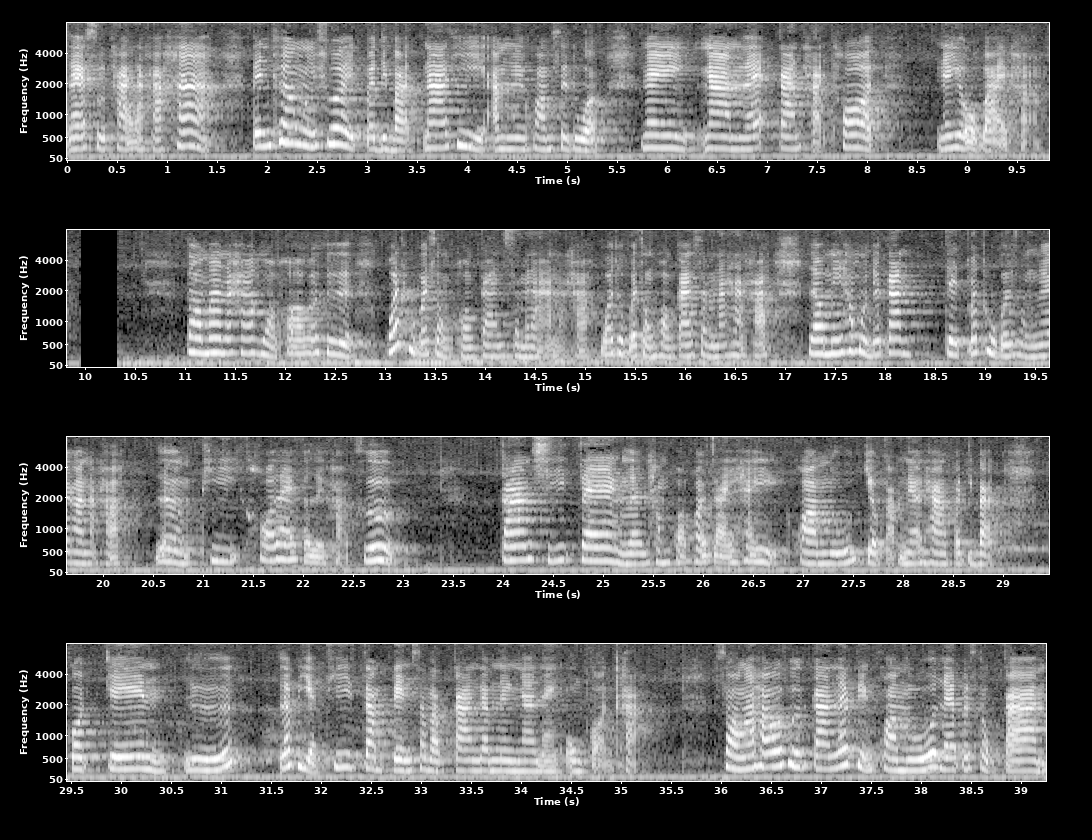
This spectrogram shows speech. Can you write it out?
และสุดท้ายนะคะ 5. เป็นเครื่องมือช่วยปฏิบัติหน้าที่อำนวยความสะดวกในงานและการถ่ายทอดนโยบายค่ะ ต่อมานะคะหัวข้อก็คือ วัตถุประสงค์ของการสัมมนานะคะวัตถุประสงค์ของการสัมมนานะคะ เรามีทั้งหมดด้วยกัน7วัตถุประสงค์ด้วยกันนะคะ เริ่มที่ข้อแรกกันเลยค่ะ คือ การชี้แจงและทำความเข้าใจให้ความรู้เกี่ยวกับแนวทางปฏิบัติ กฎเกณฑ์ หรือ ระเบียบที่จำเป็นสำหรับการดำเนินงานในองค์กรค่ะสองนะคะก็คือการแลกเปลี่ยนความรู้และประสบการณ์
